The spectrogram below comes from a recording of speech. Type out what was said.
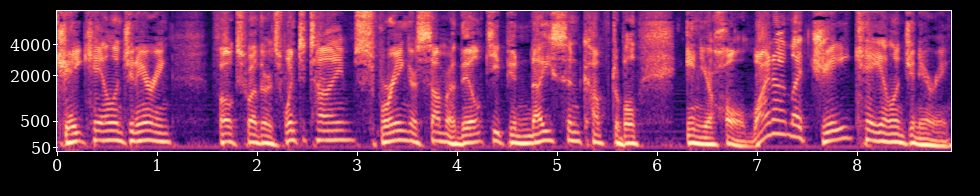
JKL Engineering. Folks, whether it's wintertime, spring, or summer, they'll keep you nice and comfortable in your home. Why not let JKL Engineering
